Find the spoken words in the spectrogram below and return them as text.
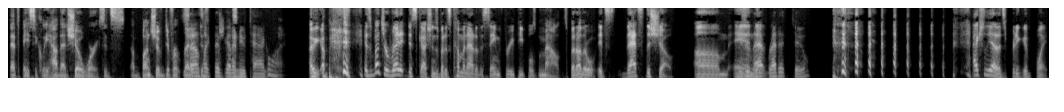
that's basically how that show works. It's a bunch of different Reddit. Sounds like they've got a new tagline. It's a bunch of Reddit discussions, but it's coming out of the same three people's mouths. But other, it's that's the show. Um, and Isn't that Reddit too? actually, yeah, that's a pretty good point.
